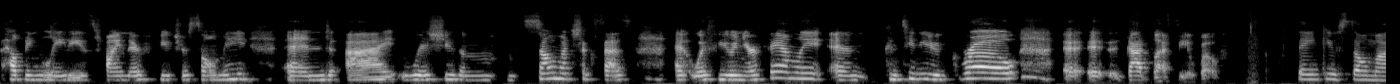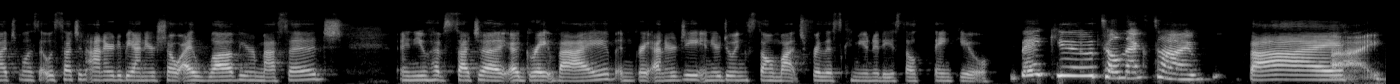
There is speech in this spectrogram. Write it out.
helping ladies find their future soulmate and i wish you the so much success with you and your family and continue to grow god bless you both Thank you so much, Melissa. It was such an honor to be on your show. I love your message, and you have such a, a great vibe and great energy, and you're doing so much for this community. So thank you. Thank you. Till next time. Bye. Bye.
